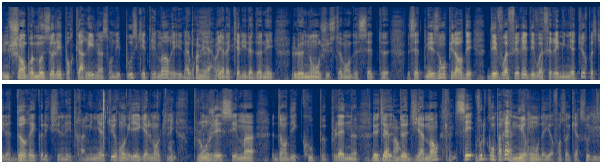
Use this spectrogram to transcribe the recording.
une chambre mausolée pour Karine, hein, son épouse, qui était morte et, la première, et à laquelle il a donné le nom justement de cette, de cette maison. Puis alors des, des voies ferrées, des voies ferrées miniatures, parce qu'il adorait collectionner les trains miniatures. On dit également qu'il plongeait ses mains dans des coupes pleines de, diamants. C'est, vous le comparez à Néron d'ailleurs, François Kersaudy.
